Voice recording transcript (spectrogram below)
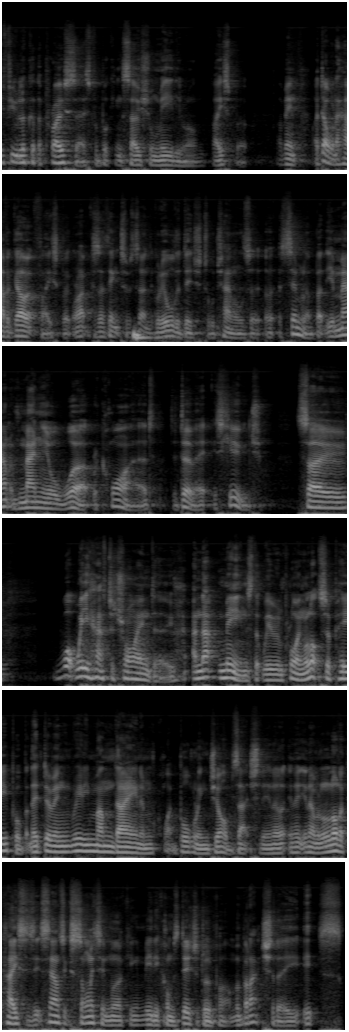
If you look at the process for booking social media on Facebook, I mean, I don't want to have a go at Facebook, right? Because I think to a certain degree all the digital channels are, are similar, but the amount of manual work required to do it is huge. So, what we have to try and do, and that means that we're employing lots of people, but they're doing really mundane and quite boring jobs. Actually, in, a, in a, you know, in a lot of cases, it sounds exciting working in Mediacom's digital department, but actually, it's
